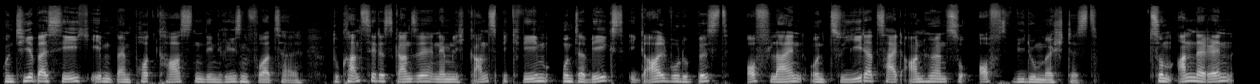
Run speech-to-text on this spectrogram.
und hierbei sehe ich eben beim Podcasten den riesen Vorteil. Du kannst dir das Ganze nämlich ganz bequem unterwegs, egal wo du bist, offline und zu jeder Zeit anhören, so oft wie du möchtest. Zum anderen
